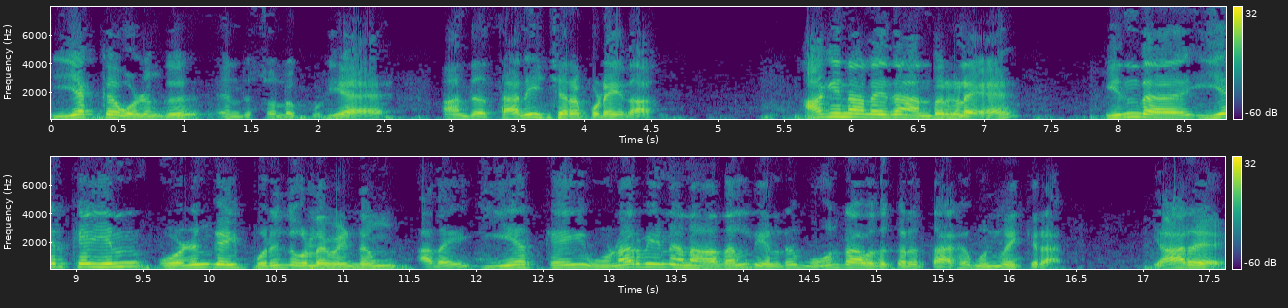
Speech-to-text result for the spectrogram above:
இயக்க ஒழுங்கு என்று சொல்லக்கூடிய அந்த தனி சிறப்புடையதாகும் ஆகினாலே தான் அன்பர்களே இந்த இயற்கையின் ஒழுங்கை புரிந்து கொள்ள வேண்டும். அதை இயற்கை உணர்வினாதல் என்று மூன்றாவது கருத்தாக முன்வைக்கிறார். யாரு?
